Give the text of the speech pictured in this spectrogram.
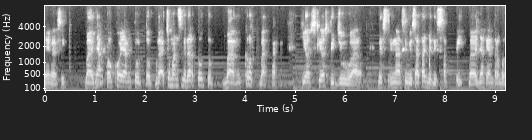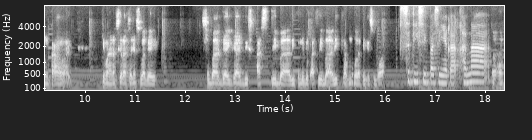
ya nggak sih? Banyak toko yang tutup, nggak cuma sekedar tutup, bangkrut bahkan. Kios-kios dijual, destinasi wisata jadi sepi, banyak yang terbengkalai. Gimana sih rasanya sebagai sebagai gadis asli Bali, penduduk asli Bali, kamu ngeliat ini semua? Sedih sih pastinya kak, karena uh-huh.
